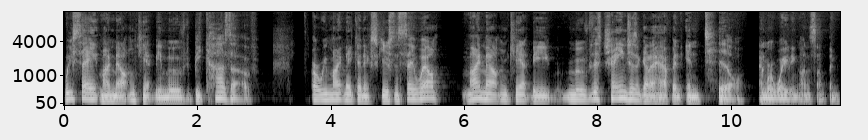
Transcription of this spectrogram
We say, my mountain can't be moved because of, or we might make an excuse and say, well, my mountain can't be moved. This change isn't going to happen until, and we're waiting on something.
